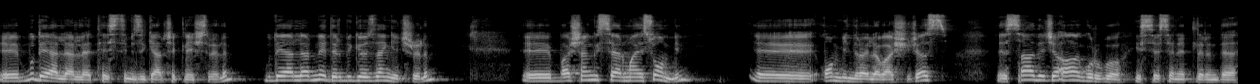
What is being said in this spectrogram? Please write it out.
E, bu değerlerle testimizi gerçekleştirelim. Bu değerler nedir bir gözden geçirelim. E, başlangıç sermayesi 10 bin. E, 10 bin lirayla başlayacağız. E, sadece A grubu hisse senetlerinde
